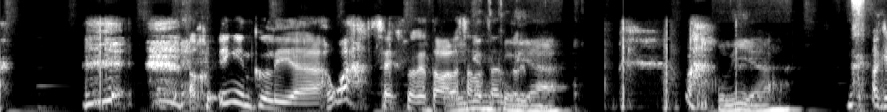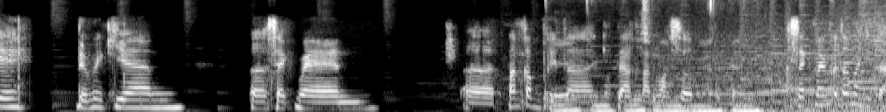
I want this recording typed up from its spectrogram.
Aku ingin kuliah. Wah, saya sebagai tahu alasan ingin kuliah kuliah Oke, demikian eh, segmen eh, tangkap berita. terima kita akan sudah masuk segmen utama kita.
